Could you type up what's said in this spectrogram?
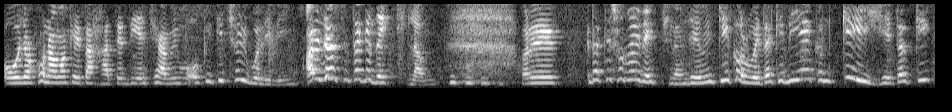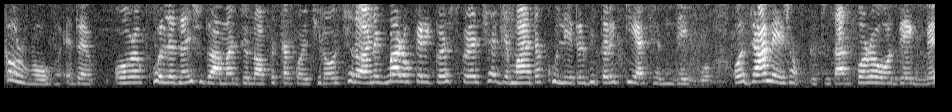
ও যখন আমাকে এটা হাতে দিয়েছে আমি ওকে কিছুই বলিনি। আমি জাস্ট এটাকে দেখছিলাম। মানে এটাকে শুধুই দেখছিলাম যে আমি কি করব? এটাকে নিয়ে এখন কি? এটা কি করব? এটা ওরা খুলে নাই শুধু আমার জন্য অপেক্ষা করেছিল। ওর ছেলে অনেকবার ওকে রিকোয়েস্ট করেছে যে মা এটা খুলি এটার ভিতরে কি আছে? আমি দেখব। ও জানে সব কিছু তারপরেও ও দেখবে।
